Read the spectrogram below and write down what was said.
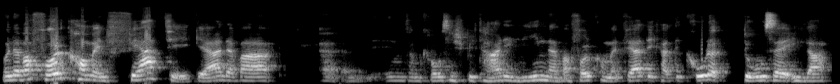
Und er war vollkommen fertig, ja, der war äh, in unserem großen Spital in Wien, er war vollkommen fertig, hat die Cola-Dose in der,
